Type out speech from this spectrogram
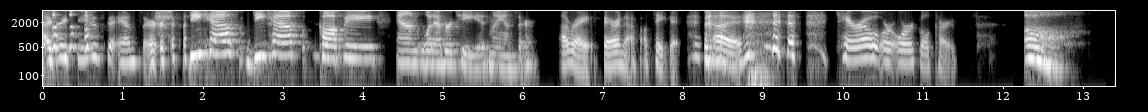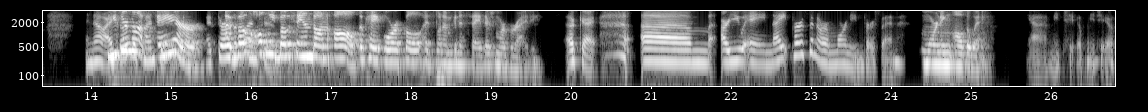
I refuse to answer. decaf, decaf, coffee, and whatever tea is my answer. All right, fair enough. I'll take it. Uh, tarot or oracle cards? Oh, I know these throw are not fair. I throw I vote only both and on all. Okay, Oracle is what I'm going to say. There's more variety. Okay. Um, are you a night person or a morning person? Morning all the way. Yeah, me too. Me too.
